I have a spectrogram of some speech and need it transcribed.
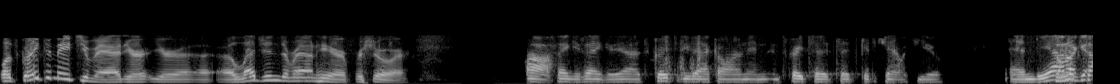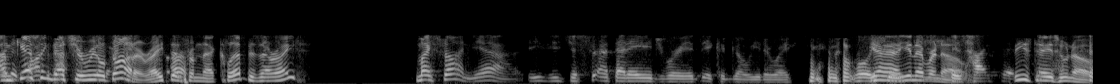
well, it's great to meet you, man. You're you're a, a legend around here for sure. Oh, thank you, thank you. Yeah, it's great to be back on, and it's great to to get to chat with you. And yeah, so I'm, I'm, I'm excited to talk guessing that's your real daughter, right? Oh. From that clip, is that right? My son, yeah, he's, he's just at that age where it, it could go either way. Yeah, you never know. is high pitched. These days, who knows?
